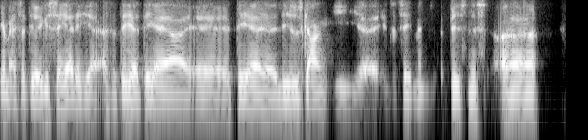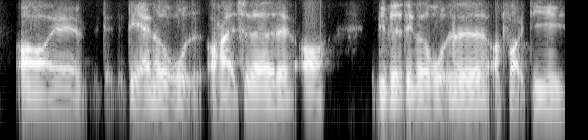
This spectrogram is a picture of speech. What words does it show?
Jamen altså, det er jo ikke sager, det her. Altså, det her, det er, øh, det er livets gang i uh, entertainment business. Uh, og uh, det er noget råd, og har altid været det. Og vi ved, det er noget råd med, og folk, de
